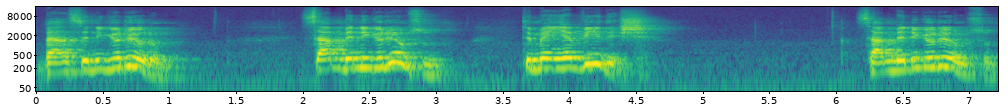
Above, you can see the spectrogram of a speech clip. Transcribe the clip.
Ben seni görüyorum. Sen beni görüyor musun? Mnie widzisz. Sen beni görüyor musun?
